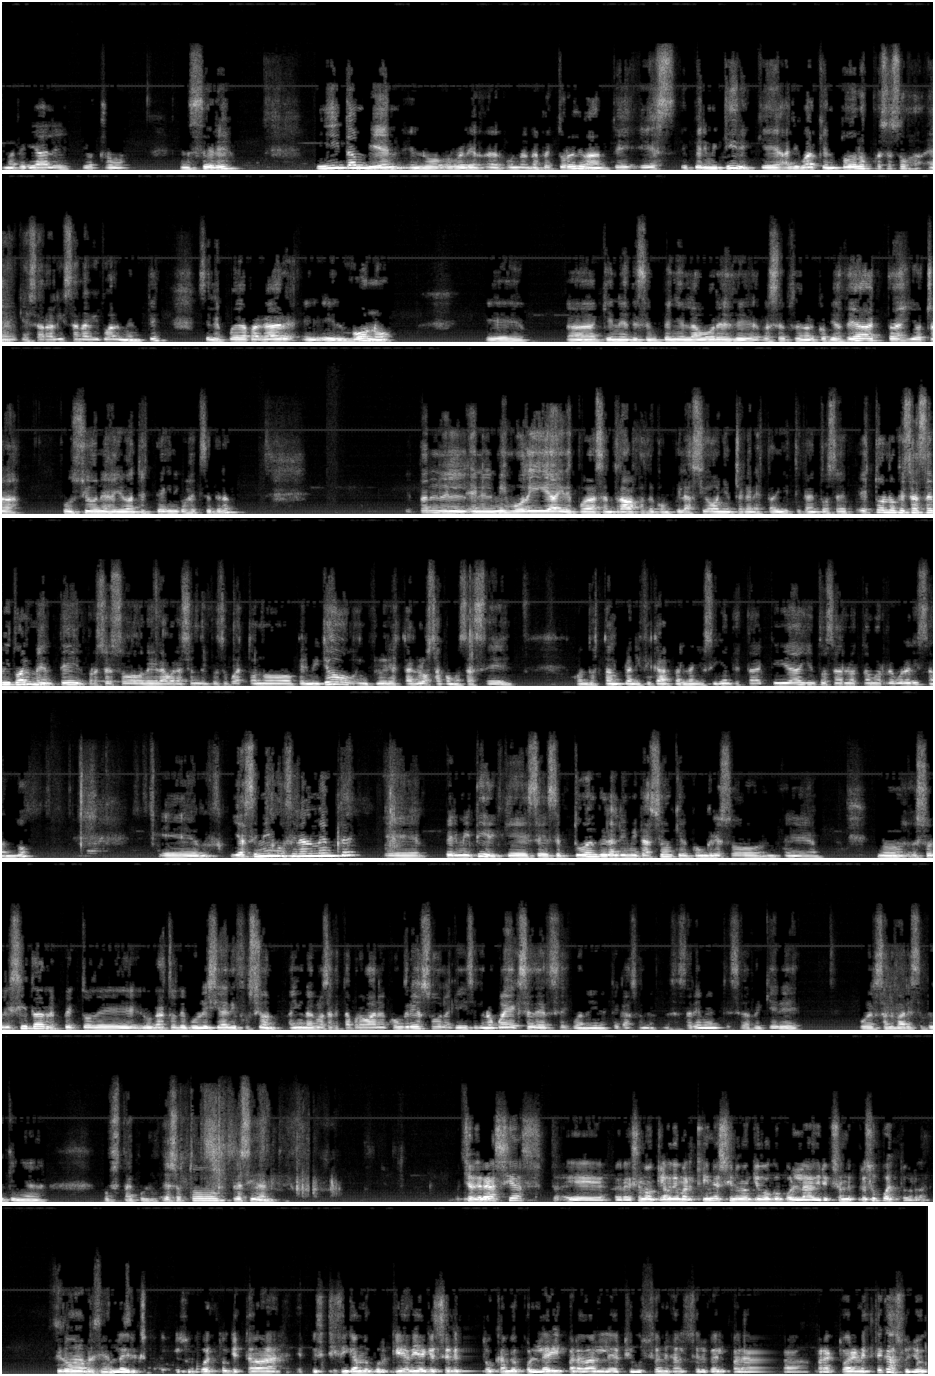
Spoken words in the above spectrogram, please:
materiales y otros enseres. Y también, en un aspecto relevante, es permitir que, al igual que en todos los procesos que se realizan habitualmente, se les pueda pagar el, bono a quienes desempeñen labores de recepcionar copias de actas y otras funciones, ayudantes técnicos, etcétera, están en el, en el, mismo día y después hacen trabajos de compilación y entregan estadísticas. Entonces, esto es lo que se hace habitualmente. El proceso de elaboración del presupuesto no permitió incluir esta glosa como se hace cuando están planificadas para el año siguiente estas actividades y entonces ahora lo estamos regularizando. Eh, y asimismo, finalmente, eh, permitir que se exceptúen de la limitación que el Congreso eh, nos solicita respecto de los gastos de publicidad y difusión. Hay una cosa que está aprobada en el Congreso, la que dice que no puede excederse, bueno, y en este caso necesariamente se requiere poder salvar ese pequeño obstáculo. Eso es todo, presidente. Muchas gracias. Eh, agradecemos a Claudio Martínez, si no me equivoco, por la dirección del presupuesto, ¿verdad? Sí, como. Por la dirección del presupuesto que estaba especificando por qué había que hacer estos cambios por ley para darle atribuciones al CERVEL para, para actuar en este caso. Yo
